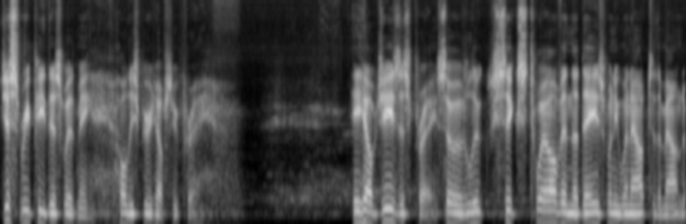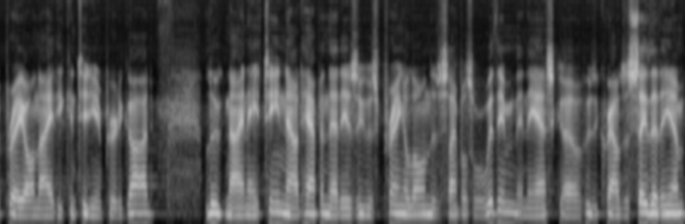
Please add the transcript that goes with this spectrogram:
just repeat this with me Holy Spirit helps me pray. He helped Jesus pray. So Luke 6 12, in the days when he went out to the mountain to pray all night, he continued in prayer to God. Luke 9:18. Now it happened that as he was praying alone, the disciples were with him, and they asked uh, who the crowds would say that I am.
